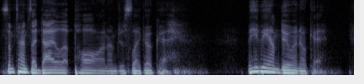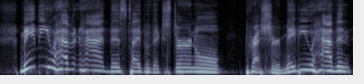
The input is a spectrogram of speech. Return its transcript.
Sometimes I dial up Paul and I'm just like, okay, maybe I'm doing okay. Maybe you haven't had this type of external pressure. Maybe you haven't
